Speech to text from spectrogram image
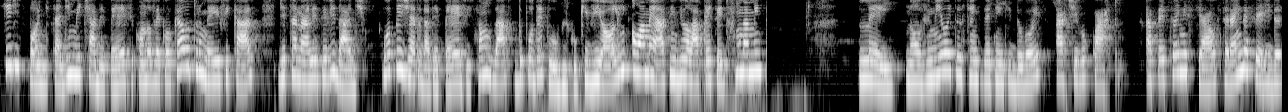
que dispõe de se admitir a DPF quando houver qualquer outro meio eficaz de sanar a lesividade, o objeto da DPF são os atos do poder público que violem ou ameacem violar preceito fundamental. Lei 9.882, artigo 4. A petição inicial será indeferida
